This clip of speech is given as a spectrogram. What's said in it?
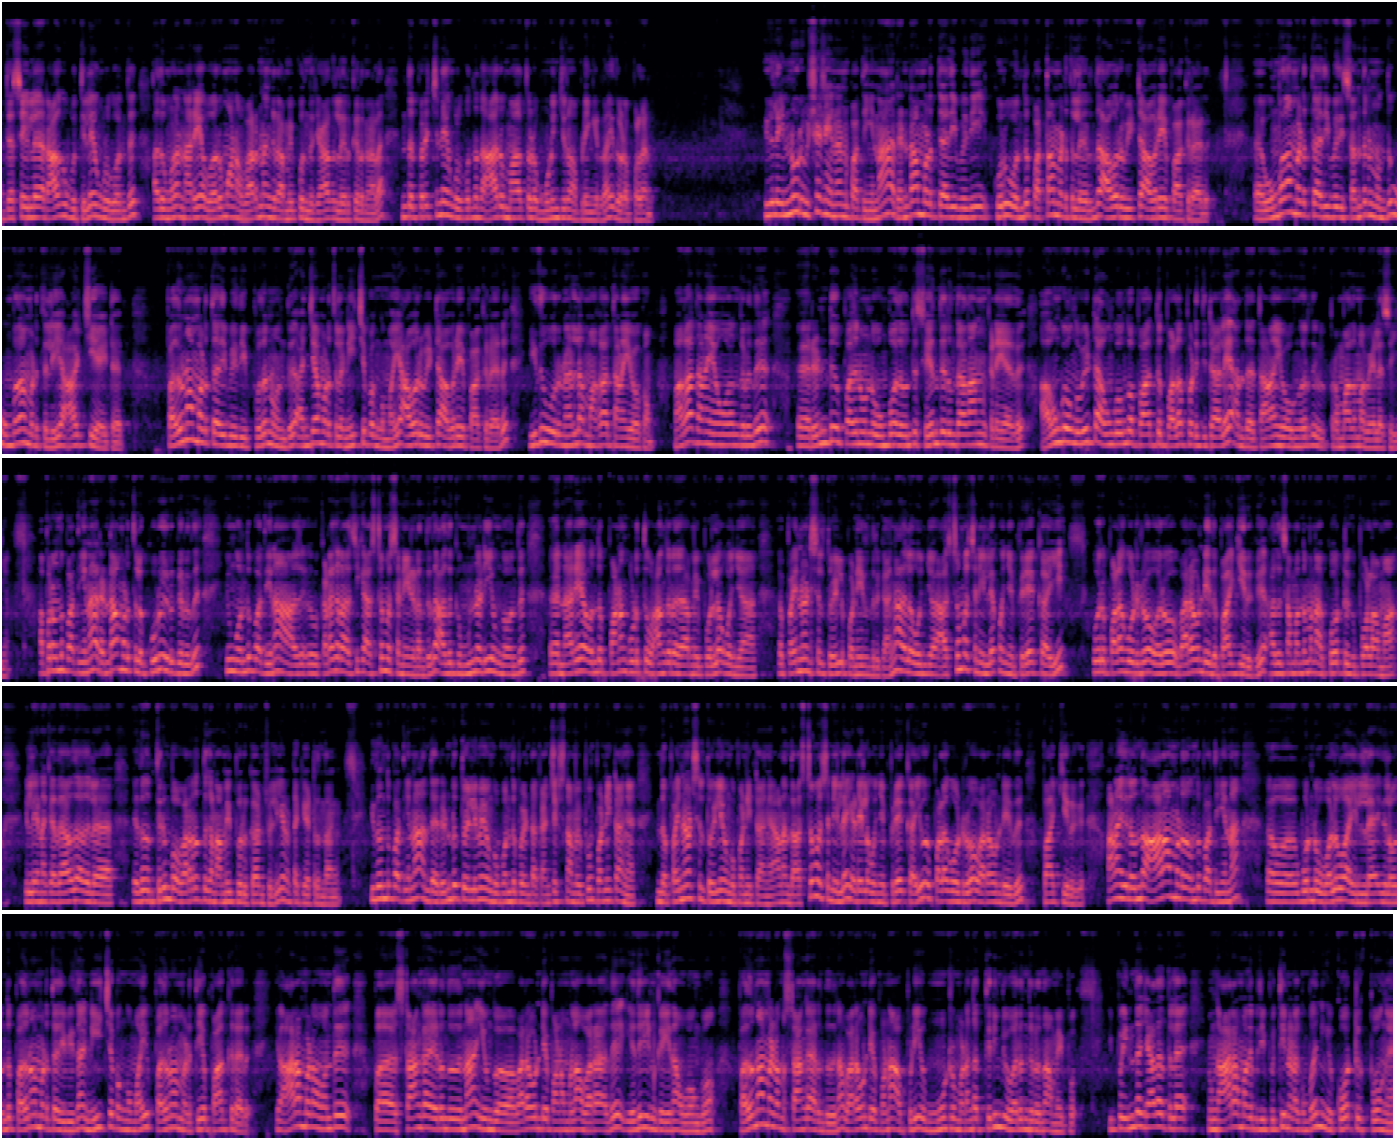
திசையில் ராகு புத்தியிலே உங்களுக்கு வந்து அது மூலம் நிறைய வருமானம் வரணுங்கிற அமைப்பு இந்த ஜாதகத்தில் இருக்கிறதுனால இந்த பிரச்சனை உங்களுக்கு வந்து அந்த ஆறு மாதத்தோட முடிஞ்சிடும் அப்படிங்கிறது தான் இதோட பலன். இதில் இன்னொரு விசேஷம் என்னென்னு பார்த்தீங்கன்னா ரெண்டாம் இடத்து அதிபதி குரு வந்து பத்தாம் இடத்துல இருந்து அவர் வீட்டை அவரே பார்க்குறாரு. ஒன்பதாம் இடத்து அதிபதி சந்திரன் வந்து ஒன்பதாம் இடத்துலையே ஆட்சி ஆயிட்டார். பதினொன்றாம் இடத்து அதிபதி புதன் வந்து அஞ்சாம் இடத்துல நீச்ச பங்கமாகி அவர் வீட்டை அவரே பார்க்குறாரு. இது ஒரு நல்ல மகா தனயோகம். மகா தனயோகங்கிறது ரெண்டு பதினொன்று ஒம்பது வந்து சேர்ந்து இருந்தாதான் கிடையாது. அவங்கவுங்க வீட்டை அவங்கவுங்க பார்த்து பலப்படுத்திட்டாலே அந்த தனயோகங்கிறது பிரமாதமாக வேலை செய்யும். அப்புறம் வந்து பார்த்தீங்கன்னா ரெண்டாம் இடத்துல குரு இருக்கிறது. இவங்க வந்து பார்த்தீங்கன்னா அது கடகராசிக்கு அஷ்டம சனி நடந்தது. அதுக்கு முன்னாடி இவங்க வந்து நிறையா வந்து பணம் கொடுத்து வாங்குற அமைப்புல கொஞ்சம் ஃபைனான்ஷியல் தொழில் பண்ணியிருந்திருக்காங்க. அதில் கொஞ்சம் அஷ்டம சனியில் கொஞ்சம் பிரேக் ஆகி ஒரு பல கோடி ரூபா வரும். ஒரு வர வேண்டியது பாக்கி இருக்குது அது சம்மந்தமாக நான் கோர்ட்டுக்கு போகலாமா இல்லை எனக்கு ஏதாவது அதில் எதுவும் திரும்ப வர்றதுக்கான அமைப்பு இருக்கான்னு சொல்லி என்கிட்ட கேட்டிருந்தாங்க. இது வந்து பார்த்திங்கன்னா அந்த ரெண்டு தொழிலுமே இவங்க வந்து பண்ணிட்டாங்க கன்ஸ்ட்ரக்ஷன் அமைப்பும் பண்ணிட்டாங்க. இந்த ஃபைனான்ஷியல் தொழிலையும் இவங்க பண்ணிட்டாங்க. ஆனால் அந்த அஷ்டம சனியில் இடையில கொஞ்சம் பிரேக் ஆகி ஒரு பல கோடி ரூபா வர வேண்டியது பாக்கி இருக்குது ஆனால் இதில் வந்து ஆறாம் இடம் வந்து பார்த்திங்கன்னா ஒன்று வலுவாக இல்லை. இதில் வந்து பதினொன்றாம் இடத்த தேவி தான் நீச்ச பங்கமாகி பதினொன்றாம் இடத்தையே பார்க்குறாரு ஆறாம் இடம் வந்து இப்போ ஸ்ட்ராங்காக இருந்ததுன்னா இவங்க வர வேண்டிய பணம்லாம் வராது. எதிரியின் கை தான் ஓங்கும். பதினொன்றாம் இடம் ஸ்ட்ராங்காக இருந்ததுன்னா வரவுண்டிய போனால் பணம் அப்படியே மூன்று மடங்காக திரும்பி வருங்கிறது தான் அமைப்பு. இப்போ இந்த ஜாதகத்தில் இவங்க ஆறாம் அதிபதி புத்தி நடக்கும்போது நீங்கள் கோர்ட்டுக்கு போங்க.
